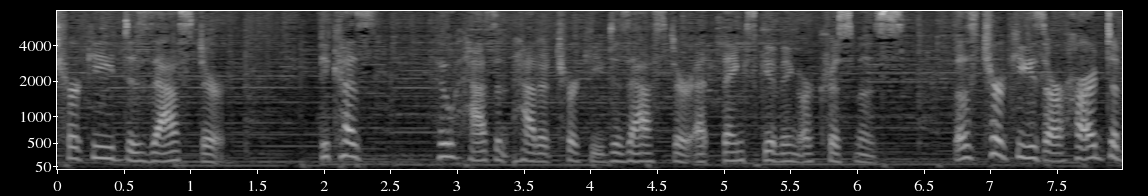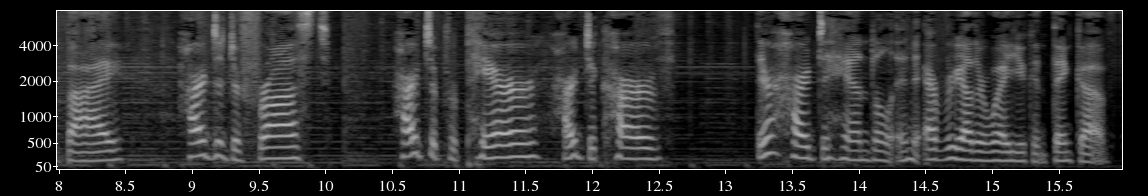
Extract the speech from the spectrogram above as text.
turkey disaster. Because who hasn't had a turkey disaster at Thanksgiving or Christmas? Those turkeys are hard to buy, hard to defrost, hard to prepare, hard to carve. They're hard to handle in every other way you can think of.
